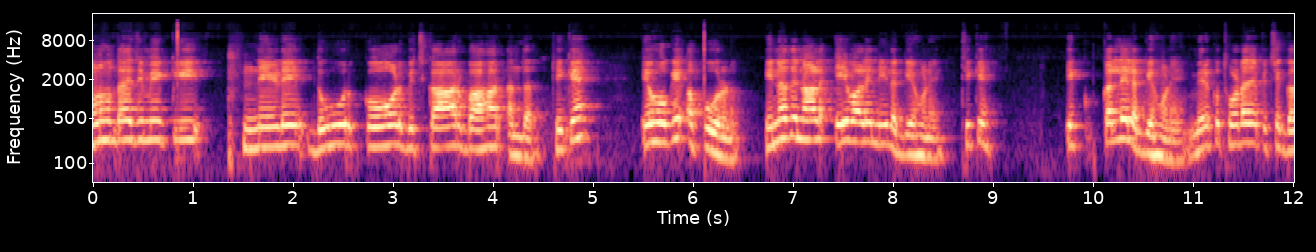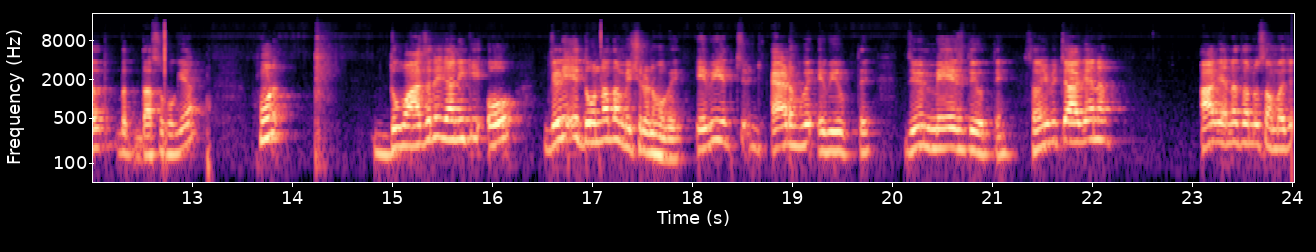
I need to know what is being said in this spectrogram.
ਹੁਣ ਹੁੰਦਾ ਹੈ ਜਿਵੇਂ ਕਿ ਨੇੜੇ, ਦੂਰ, ਕੋਲ, ਵਿਚਕਾਰ, ਬਾਹਰ, ਅੰਦਰ, ਠੀਕ ਹੈ? ਇਹ ਹੋ ਗਏ ਅਪੂਰਨ। ਇਹਨਾਂ ਦੇ ਨਾਲ ਇਹ ਵਾਲੇ ਨਹੀਂ ਲੱਗੇ ਹੋਣੇ, ਠੀਕ ਹੈ? ਇੱਕ ਕੱਲੇ ਲੱਗੇ ਹੋਣੇ। ਮੇਰੇ ਕੋ ਥੋੜਾ ਜਿਹਾ ਪਿੱਛੇ ਗਲਤ ਦੱਸ ਹੋ ਗਿਆ। ਹੁਣ ਦੁਆਜਰੇ ਯਾਨੀ ਕਿ ਉਹ ਜਿਹੜੇ ਇਹ ਦੋਨਾਂ ਦਾ ਮਿਸ਼ਰਣ ਹੋਵੇ, ਇਹ ਵੀ ਐਡ ਹੋਵੇ, ਇਹ ਵੀ ਉੱਤੇ। ਜਿਵੇਂ ਮੇਜ਼ ਦੇ ਉੱਤੇ। ਸਮਝ ਵਿੱਚ ਆ ਗਿਆ ਨਾ? ਆ ਗਿਆ ਨਾ ਤੁਹਾਨੂੰ ਸਮਝ?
